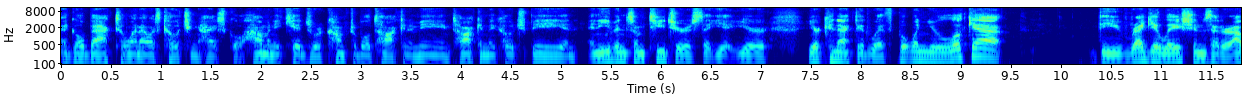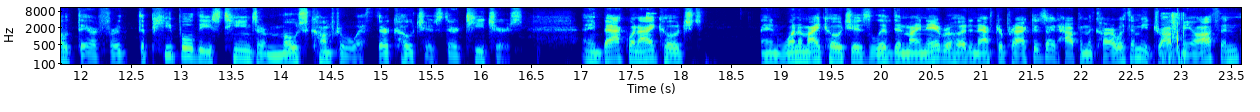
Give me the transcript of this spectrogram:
I go back to when I was coaching high school, how many kids were comfortable talking to me and talking to Coach B and, and even some teachers that you, you're you're connected with. But when you look at the regulations that are out there for the people these teens are most comfortable with, their coaches, their teachers. And back when I coached, and one of my coaches lived in my neighborhood, and after practice, I'd hop in the car with him, he'd drop me off, and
